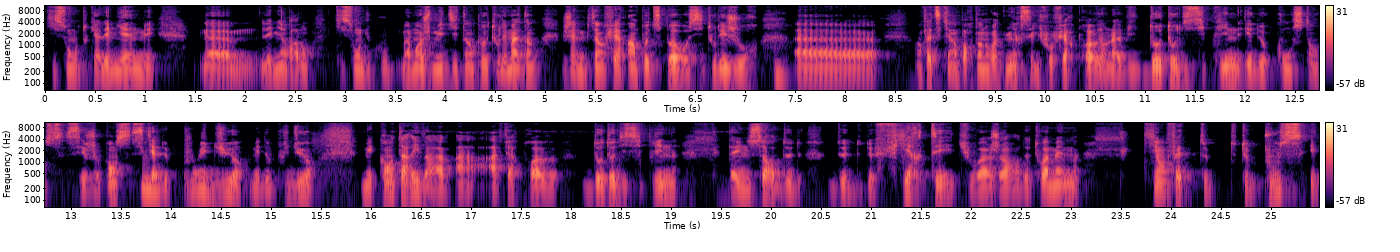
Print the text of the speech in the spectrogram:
qui sont en tout cas les miennes, mais euh, les miens pardon, qui sont du coup, bah moi je médite un peu tous les matins. J'aime bien faire un peu de sport aussi tous les jours. Mmh. Euh, en fait, ce qui est important de retenir, c'est qu'il faut faire preuve dans la vie d'autodiscipline et de constance. C'est, je pense, ce qu'il y a mmh. de plus dur, mais de plus dur. Mais quand tu arrives à, faire preuve d'autodiscipline, tu as une sorte de, de, fierté, tu vois, genre de toi-même, qui en fait te, pousse et,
